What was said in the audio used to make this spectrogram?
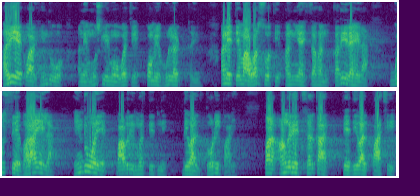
ફરી એકવાર હિન્દુઓ અને મુસ્લિમો વચ્ચે કોમી હુલ્લડ થયું અને તેમાં વર્ષોથી અન્યાય સહન કરી રહેલા, ગુસ્સે ભરાયેલા હિન્દુઓએ બાબરી મસ્જિદની દિવાલ તોડી પાડી. પણ અંગ્રેજ સરકાર તે દિવાલ પાછી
